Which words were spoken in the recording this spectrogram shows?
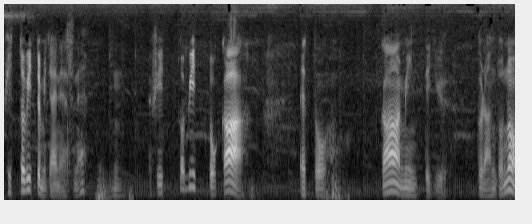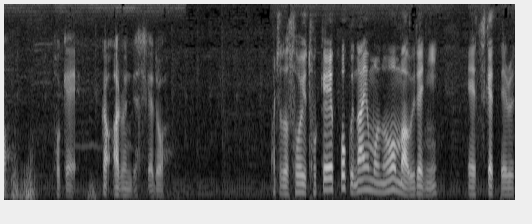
フィットビットみたいなやつね。うん。フィットビットか、えっと、ガーミンっていうブランドの時計があるんですけど、ちょっとそういう時計っぽくないものをま腕につけてる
